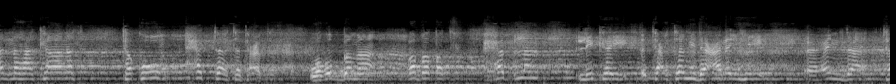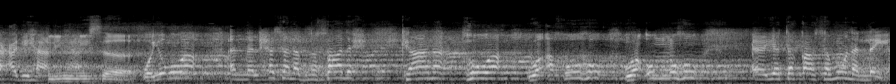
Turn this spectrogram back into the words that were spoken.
أنها كانت تقوم حتى تتعب وربما ربطت حبلا لكي تعتمد عليه عند تعبها. للنساء. ويروى أن الحسن بن صالح كان هو وأخوه وأمه يتقاسمون الليل.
